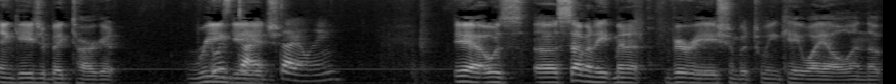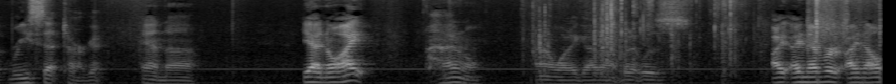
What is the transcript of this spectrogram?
engage a big target, It was di- re-engage. dialing. Yeah, it was a seven eight minute variation between KYL and the reset target, and uh, yeah, no, I, I don't know, I don't know what I got on, it, but it was, I I never I know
